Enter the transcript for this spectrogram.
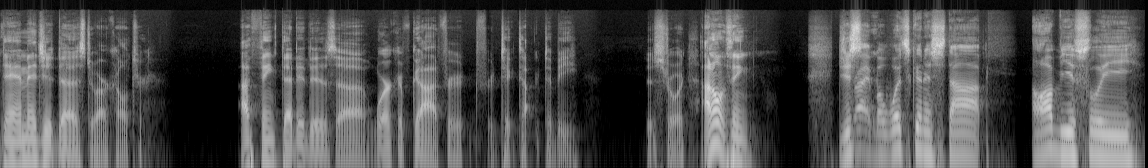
damage it does to our culture. I think that it is a work of God for for TikTok to be destroyed. I don't think just right, but what's going to stop? Obviously,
